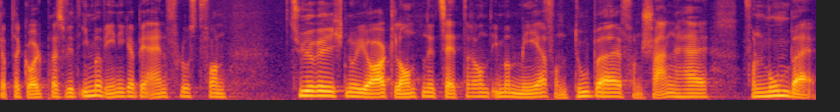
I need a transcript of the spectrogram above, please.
glaube, der Goldpreis wird immer weniger beeinflusst von Zürich, New York, London etc. und immer mehr von Dubai, von Shanghai, von Mumbai.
